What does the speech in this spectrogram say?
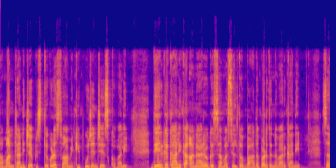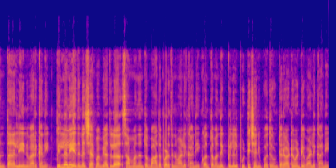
ఆ మంత్రాన్ని జపిస్తూ కూడా స్వామికి పూజన చేసుకోవాలి. దీర్ఘకాలిక అనారోగ్య సమస్యలతో బాధపడుతున్న వారు కానీ సంతానం లేని వారు కానీ పిల్లలు ఏదైనా చర్మ వ్యాధుల సంబంధంతో బాధపడుతున్న వాళ్ళు కానీ కొంతమందికి పిల్లలు పుట్టి చనిపోతూ ఉంటారు అటువంటి వాళ్ళు కానీ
